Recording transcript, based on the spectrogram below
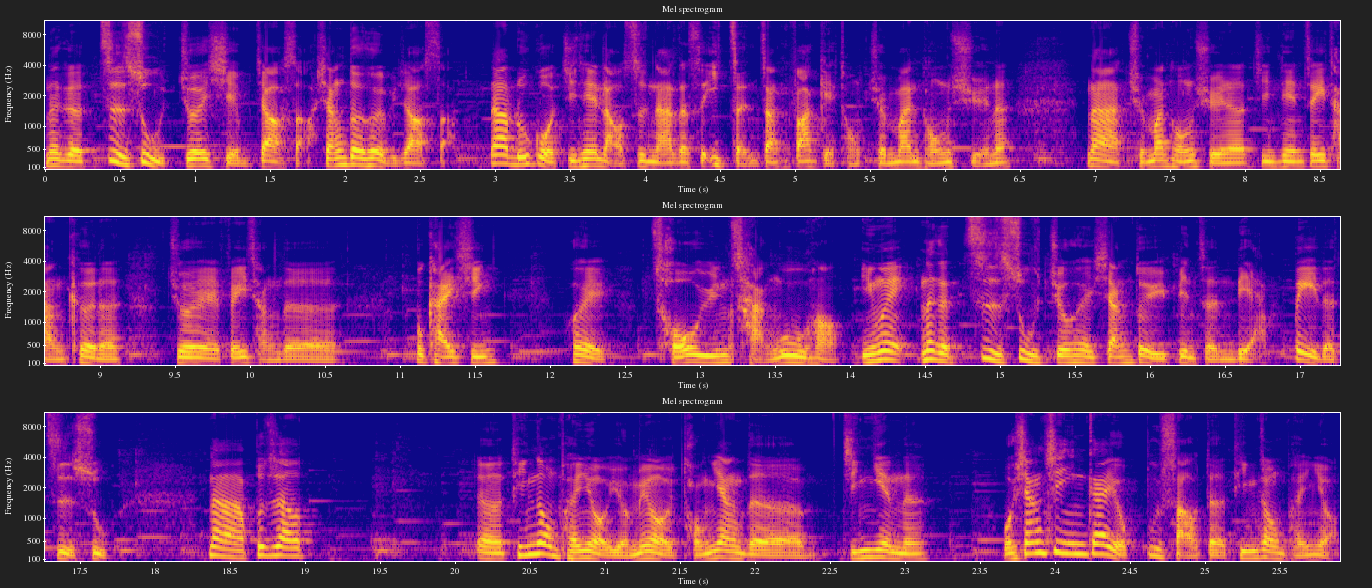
那个字数就会写比较少，相对会比较少。那如果今天老师拿的是一整张发给同全班同学呢，那全班同学呢今天这一堂课呢就会非常的不开心，会愁云惨雾哈，因为那个字数就会相对于变成两倍的字数。那不知道，呃，听众朋友有没有同样的经验呢？我相信应该有不少的听众朋友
